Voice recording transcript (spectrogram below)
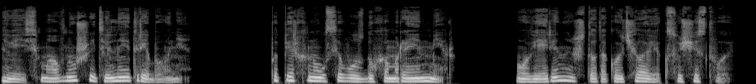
Весьма внушительные требования. Поперхнулся воздухом Рейнмир. Уверены, что такой человек существует?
